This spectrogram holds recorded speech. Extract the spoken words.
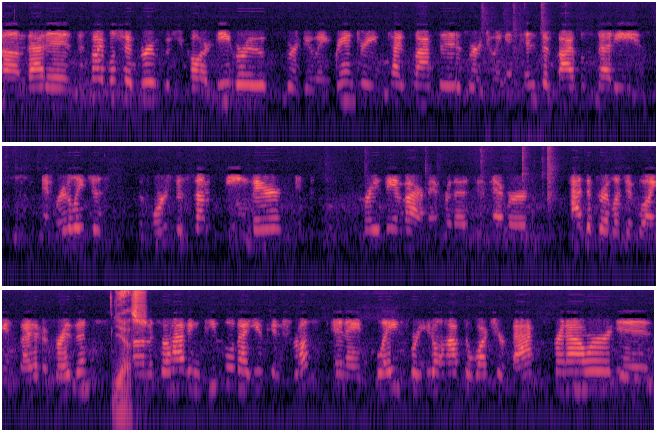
Um, that is discipleship groups, which we call our D groups. We're doing reentry type classes. We're doing intensive Bible studies, and really just support system being there. It's a crazy environment for those who've never had the privilege of going inside of a prison. Yes. Um, and so having people that you can trust in a place where you don't have to watch your back for an hour is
